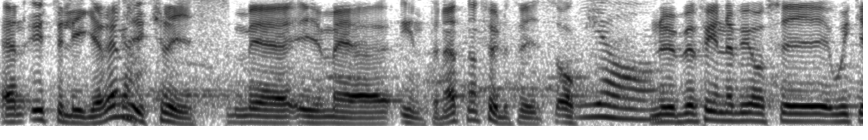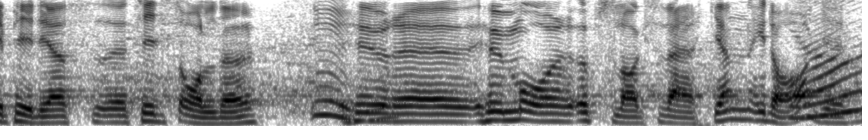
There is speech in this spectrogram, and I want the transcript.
en ytterligare ja. ny kris med, i och med internet naturligtvis. Och ja. nu befinner vi oss i Wikipedias eh, tidsålder. Mm. Hur, eh, hur mår uppslagsverken idag? Ja,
